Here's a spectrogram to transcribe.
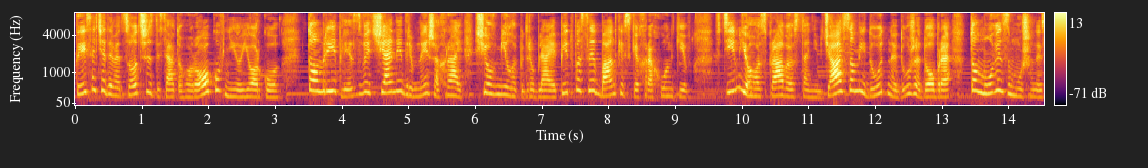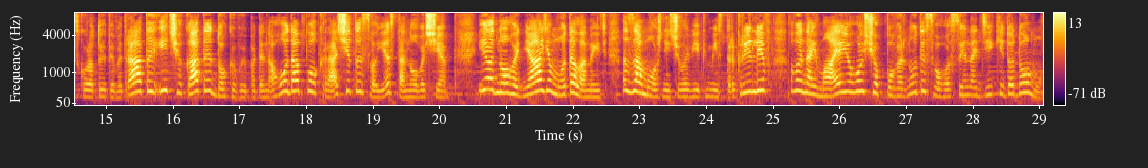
1960 року в Нью-Йорку. Том Ріплі звичайний дрібний шахрай, що вміло підробляє підписи банківських рахунків. Втім, його справи останнім часом йдуть не дуже добре, тому він змушений скоротити витрати і чекати, доки випаде нагода покращити своє становище. І одного дня йому таланить. Заможній чоловік містер Грінліф винаймає його, щоб повернути свого сина Ді Дікі додому.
